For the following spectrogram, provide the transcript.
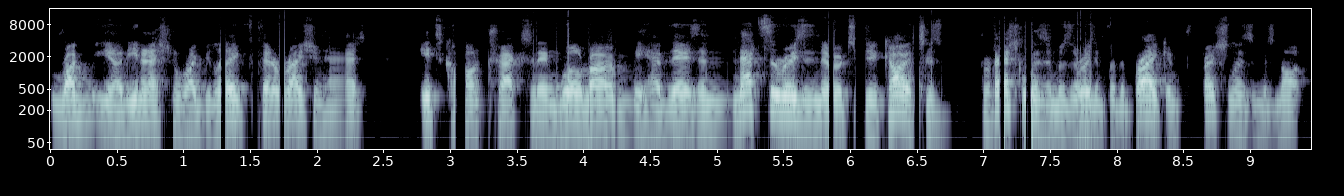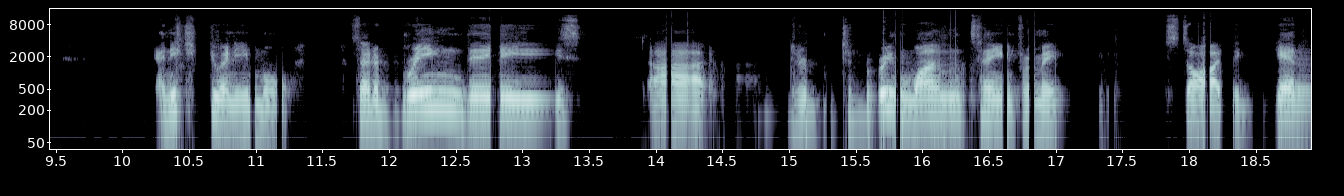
rugby, you know, the International Rugby League Federation has its contracts, and then World Rugby have theirs, and that's the reason there are two codes because professionalism is the reason for the break, and professionalism is not an issue anymore. So to bring these, uh, to, to bring one team from each side together.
